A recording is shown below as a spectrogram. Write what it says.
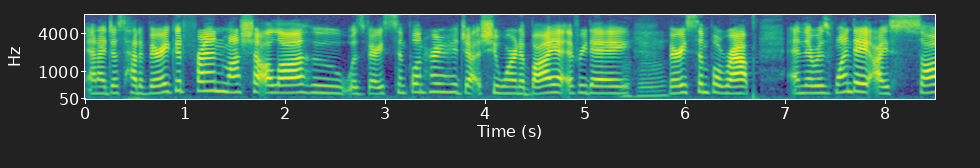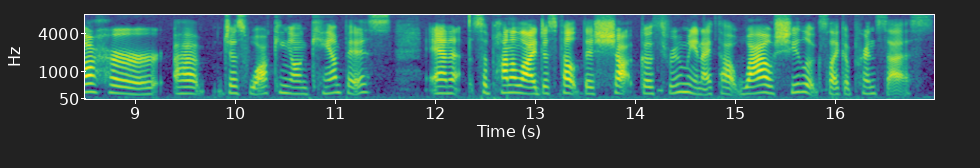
and I just had a very good friend, mashallah, who was very simple in her hijab. She wore an abaya every day, very simple wrap. And there was one day I saw her uh, just walking on campus, and subhanallah, I just felt this shock go through me, and I thought, wow, she looks like a princess.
